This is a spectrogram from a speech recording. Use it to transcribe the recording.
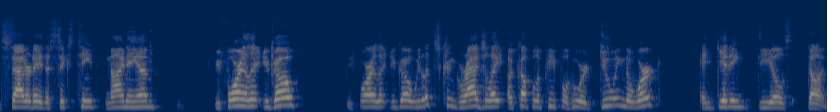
Saturday, the 16th, 9 a.m. Before I let you go, before I let you go, we let's congratulate a couple of people who are doing the work and getting deals done.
